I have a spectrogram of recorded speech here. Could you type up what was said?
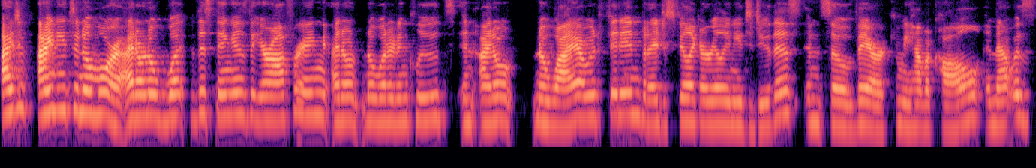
I just I need to know more. I don't know what this thing is that you're offering. I don't know what it includes, and I don't know why I would fit in, but I just feel like I really need to do this. And so, there, can we have a call? And that was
